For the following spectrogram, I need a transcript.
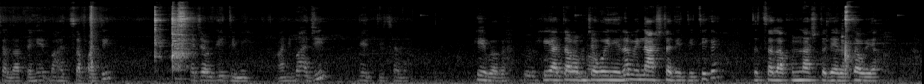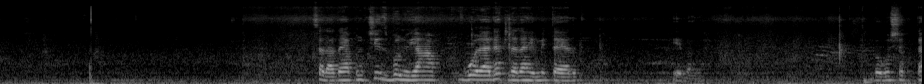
चला आता हे भाज चपाती ह्याच्यावर घेते मी आणि भाजी घेते चला. हे बघा हे आता आमच्या वहिनीला मी नाश्ता देते ठीक आहे? तर चला आपण नाश्ता द्यायला जाऊया. चला आता आपण चीज बनवूया. हा गोळ्या घातलेला आहे मी तयार. हे बघा. बघू शकता.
